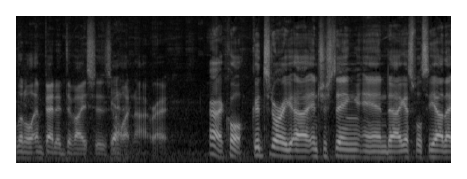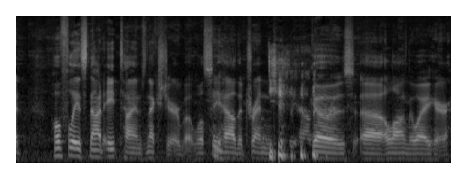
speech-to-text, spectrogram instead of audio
Little embedded devices yeah. and whatnot, right? All right, cool. Good story. Uh, interesting, and uh, I guess we'll see how that hopefully it's not eight times next year, but we'll see how the trend goes uh, along the way here.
